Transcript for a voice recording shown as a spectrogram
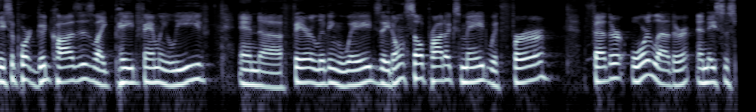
They support good causes like paid family leave and uh, fair living wage. They don't sell products made with fur, feather, or leather, and they sus-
